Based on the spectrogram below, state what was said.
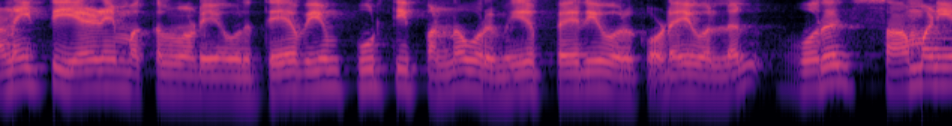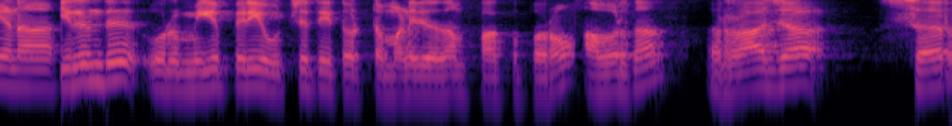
அனைத்து ஏழை மக்களுடைய ஒரு தேவையும் பூர்த்தி பண்ண ஒரு மிகப்பெரிய ஒரு கொடைவல்லல் ஒரு சாமானியனா இருந்து ஒரு மிகப்பெரிய உச்சத்தை தொட்ட மனிதர் தான் பார்க்க போறோம். அவர்தான் ராஜா சார்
